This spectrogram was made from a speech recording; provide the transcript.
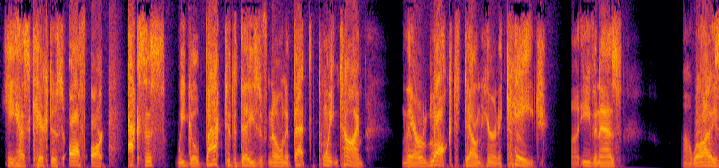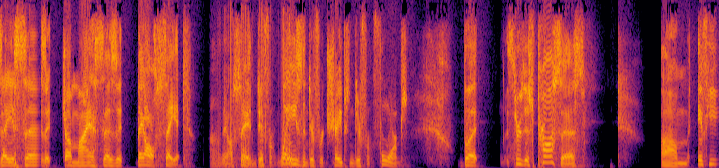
He has kicked us off our axis. We go back to the days of Noah. At that point in time, they are locked down here in a cage, uh, even as uh, well Isaiah says it, Jeremiah says it. They all say it. Uh, they all say it in different ways, in different shapes, and different forms. But through this process, um, if you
